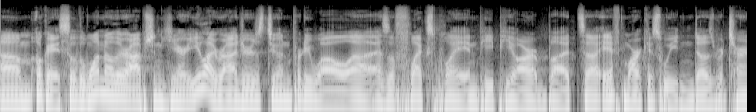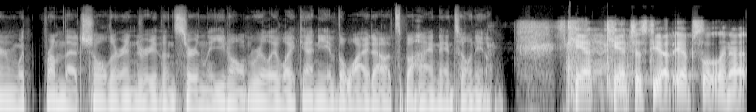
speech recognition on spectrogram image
Um, okay, so the one other option here, Eli Rogers doing pretty well uh, as a flex play in PPR, but uh, if Markus Wheaton does return with from that shoulder injury, then certainly you don't really like any of the wideouts behind Antonio. Can't can't just yet. Absolutely not.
